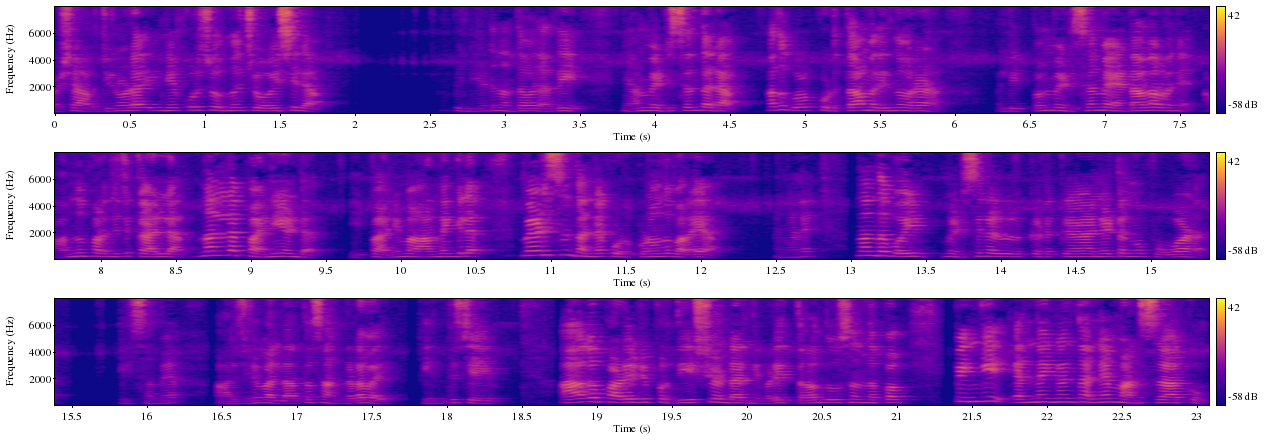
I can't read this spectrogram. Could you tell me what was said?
പക്ഷെ അർജുനോട് ഇതിനെക്കുറിച്ച് ഒന്നും ചോദിച്ചില്ല. പിന്നീട് നന്ദ പറഞ്ഞു അതെ ഞാൻ മെഡിസിൻ തരാം. അത് കൊടുത്താൽ മതി എന്ന് പറയണം. അല്ല ഇപ്പം മെഡിസിൻ വേണ്ടാന്ന് പറഞ്ഞ്. അന്നും പറഞ്ഞിട്ട് കല്ല നല്ല പനിയുണ്ട്. ഈ പനി മാറണമെങ്കിൽ മെഡിസിൻ തന്നെ കൊടുക്കണമെന്ന് പറയാം. അങ്ങനെ നന്ദ പോയി മെഡിസിൻ എടുക്കാനായിട്ട് അങ്ങ് പോവാണ്. ഈ സമയം അർജുന് വല്ലാത്ത സങ്കടമായി. എന്ത് ചെയ്യും? ആകെപ്പാടെ ഒരു പ്രതീക്ഷ ഉണ്ടായിരുന്നു ഇവിടെ ഇത്രയും ദിവസം നിന്നപ്പം പിങ്കി എന്തെങ്കിലും തന്നെ മനസ്സിലാക്കും.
